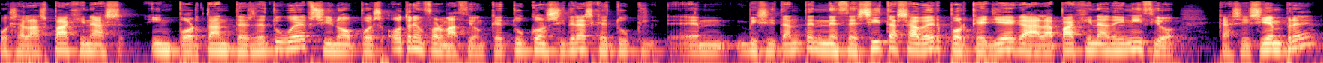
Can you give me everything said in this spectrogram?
pues a las páginas importantes de tu web, sino pues otra información que tú consideras que tu em, visitante necesita saber porque llega a la página de inicio casi siempre,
